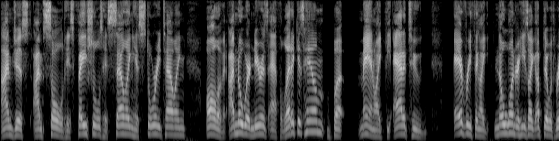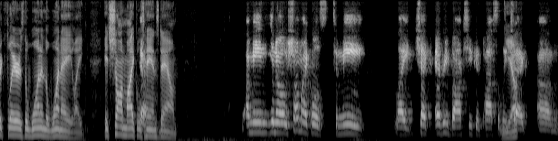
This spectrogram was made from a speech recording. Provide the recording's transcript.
I'm just I'm sold. His facials, his selling, his storytelling, all of it. I'm nowhere near as athletic as him, but man, like the attitude, everything. Like no wonder he's like up there with Ric Flair as the one and the one A. Like it's Shawn Michaels Yeah. hands down. I mean, you know, Shawn Michaels to me, like checked every box you could possibly Yep. check um,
